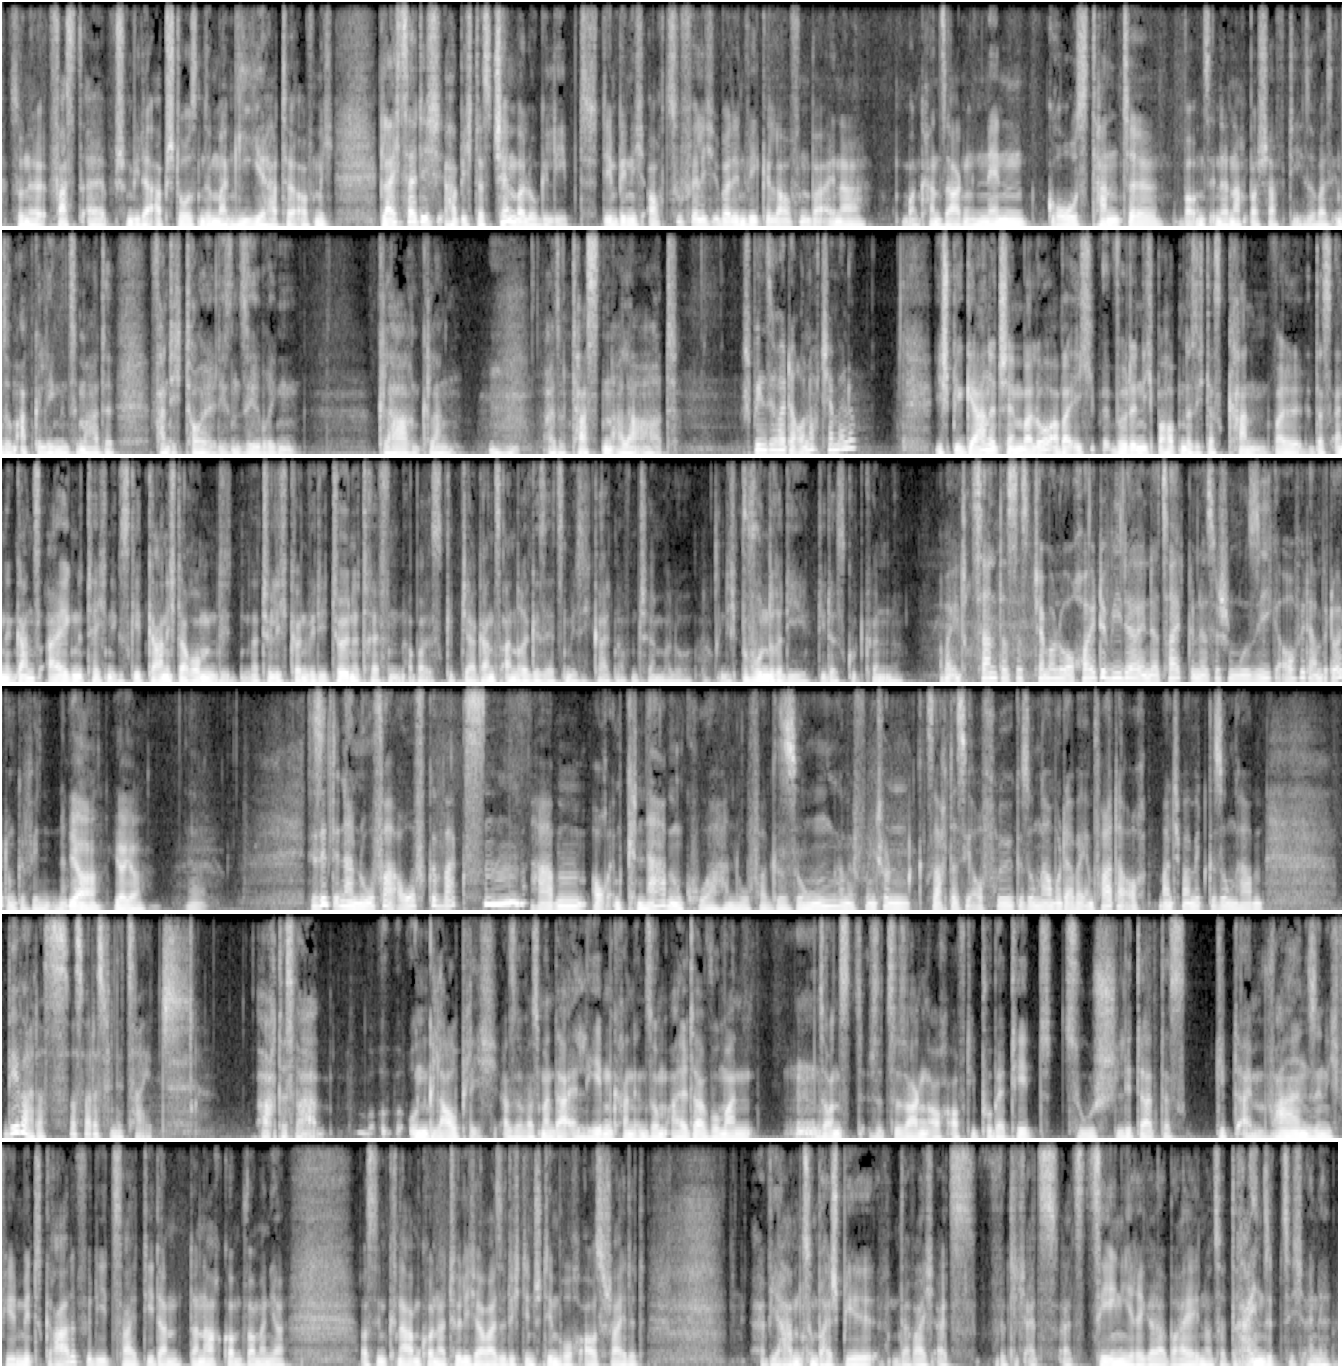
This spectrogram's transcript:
so eine fast äh, schon wieder abstoßende Magie hatte auf mich. Gleichzeitig habe ich das Cembalo geliebt. Dem bin ich auch zufällig über den Weg gelaufen bei einer, man kann sagen, Nenn Großtante bei uns in der Nachbarschaft, die sowas in so einem abgelegenen Zimmer hatte. Fand ich toll, diesen silbrigen, klaren Klang. Mhm. Also Tasten aller Art. Spielen Sie heute auch noch Cembalo? Ich spiele gerne Cembalo, aber ich würde nicht behaupten, dass ich das kann, weil das eine ganz eigene Technik. Es geht gar nicht darum, die, natürlich können wir die Töne treffen, aber es gibt ja ganz andere Gesetzmäßigkeiten auf dem Cembalo. Und ich bewundere die, die das gut können. Ne? Aber interessant, dass das Cembalo auch heute wieder in der zeitgenössischen Musik auch wieder an Bedeutung gewinnt. Ne? Ja, ja, ja. ja. Sie sind in Hannover aufgewachsen, haben auch im Knabenchor Hannover gesungen. Wir haben ja vorhin schon gesagt, dass Sie auch früh gesungen haben oder bei Ihrem Vater auch manchmal mitgesungen haben. Wie war das? Was war das für eine Zeit? Ach, das war unglaublich. Also was man da erleben kann in so einem Alter, wo man sonst sozusagen auch auf die Pubertät zuschlittert, das gibt einem wahnsinnig viel mit, gerade für die Zeit, die dann danach kommt, weil man ja aus dem Knabenchor natürlicherweise durch den Stimmbruch ausscheidet. Wir haben zum Beispiel, da war ich als wirklich als, als Zehnjähriger dabei, 1973 eine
